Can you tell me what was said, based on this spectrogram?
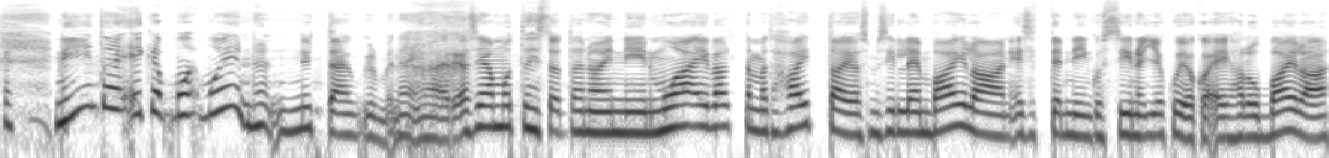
niin, tai eikä, mua, mua ei, nyt tämä kyllä menee ihan eri asia, mutta siis tota noin, niin mua ei välttämättä haittaa, jos mä silleen bailaan ja sitten niin kuin siinä on joku, joka ei halua bailaa.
